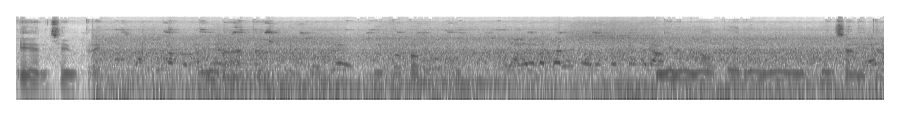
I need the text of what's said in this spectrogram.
Ayan, siyempre. Yung bata, magpapauo. Hindi naman ako pwedeng magsalita.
